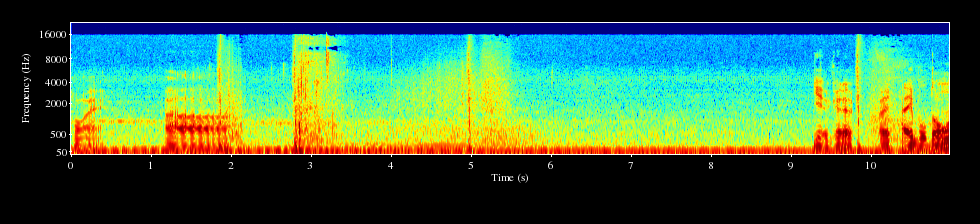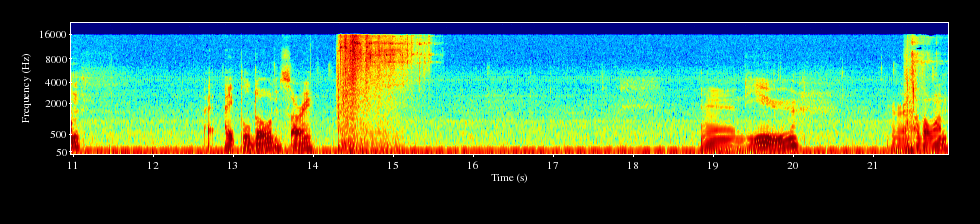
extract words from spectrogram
hi. Uh, Yeah, go to A Able Dawn. Sorry. And you... You're our other one.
